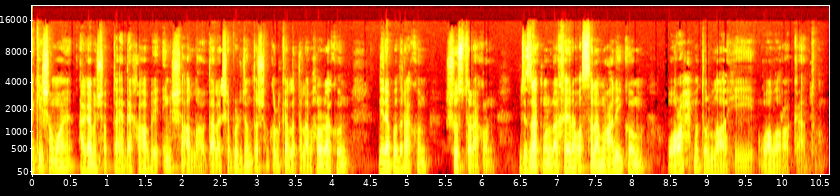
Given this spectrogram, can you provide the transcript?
একই সময় আগামী সপ্তাহে দেখা হবে। ইনশা আল্লাহ তালা সে পর্যন্ত সকলকে আল্লাহ তালা ভালো রাখুন, নিরাপদে রাখুন, সুস্থ রাখুন। جزاكم الله خيرا. والسلام عليكم ورحمة الله وبركاته.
